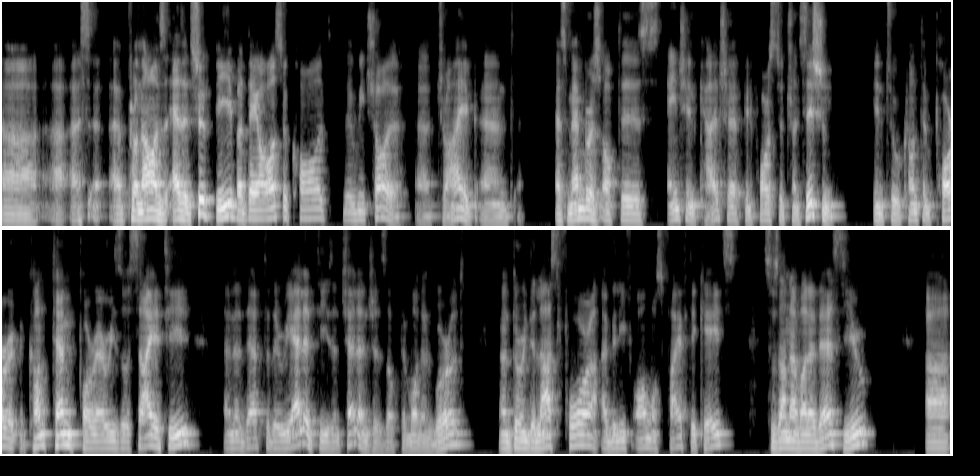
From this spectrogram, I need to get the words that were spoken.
uh, as, uh, pronounced as it should be, but they are also called the Huichol uh, tribe. And as members of this ancient culture have been forced to transition into contemporary, contemporary society and adapt to the realities and challenges of the modern world. And during the last four, I believe almost five decades, Susanna Valadez, you, uh,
